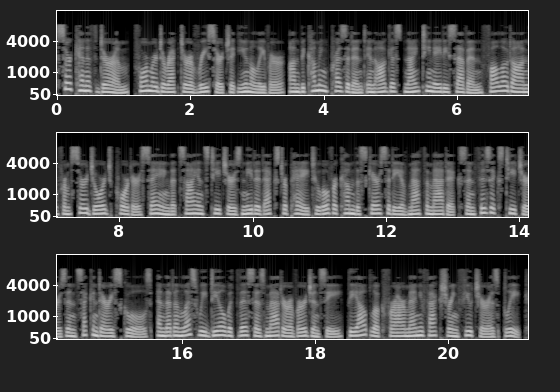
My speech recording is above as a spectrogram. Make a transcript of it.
Sir Kenneth Durham, former Director of Research at Unilever, on becoming president in August 1987 followed on from Sir George Porter saying that science teachers needed extra pay to overcome the scarcity of mathematics and physics teachers in secondary schools, and that unless we deal with this as matter of urgency, the outlook for our manufacturing future is bleak.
